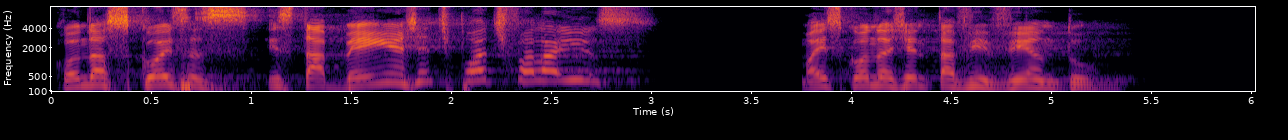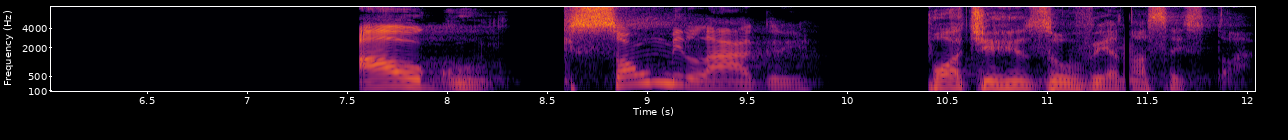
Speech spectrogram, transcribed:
Quando as coisas estão bem, a gente pode falar isso. Mas quando a gente está vivendo algo que só um milagre pode resolver a nossa história.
